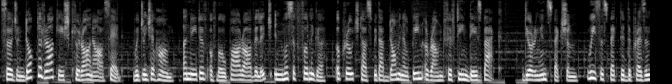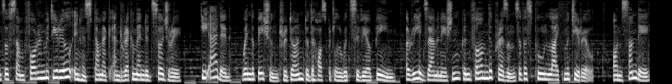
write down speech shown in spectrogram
surgeon Dr. Rakesh Khurana said, Vijay Chauhan, a native of Bopara village in Muzaffarnagar, approached us with abdominal pain around 15 days back. During inspection, we suspected the presence of some foreign material in his stomach and recommended surgery. He added, when the patient returned to the hospital with severe pain, a re examination confirmed the presence of a spoon like material. On Sunday,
